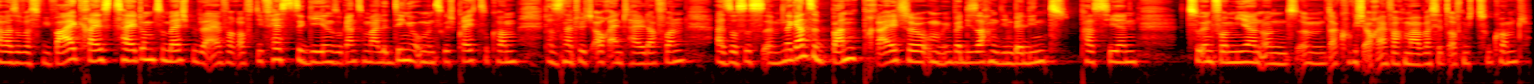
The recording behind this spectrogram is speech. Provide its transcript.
Aber sowas wie Wahlkreiszeitung zum Beispiel oder einfach auf die Feste gehen, so ganz normale Dinge, um ins Gespräch zu kommen, das ist natürlich auch ein Teil davon. Also es ist ähm, eine ganze Bandbreite, um über die Sachen, die in Berlin passieren, zu informieren. Und ähm, da gucke ich auch einfach mal, was jetzt auf mich zukommt.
